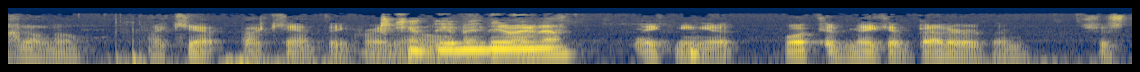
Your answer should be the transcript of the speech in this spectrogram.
I don't know. I can't. I can't think right now. Can't think of anything right now. Making it. What could make it better than just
